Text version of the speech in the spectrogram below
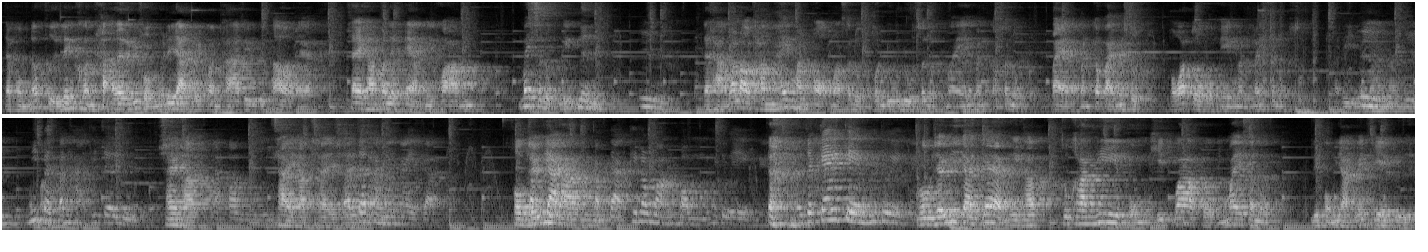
แต่ผมต้องฝืนเล่นคอนท่าเลยที่ผมไม่ได้อยากเล่นคอนท่าที่พี่เท่าเนี่ยใช่ครับก็เลยแอบมีความไม่สนุกนิดนึงอืมแต่ถามว่าเราทำให้มันออกมาสนุกคนดูดูสนุกไหมมันก็สนุกแต่มันก็ไปไม่สุด เพราะว่าตัวผมเองมันไม่สนุกสุดพอดีปอืระมมาณนั้นอืมนี่เป็นปัญหาที่เจออยู่ ใช่ครับณตอนนี้ใช่ครับใช่ใช่แล้วจะทำยังไงกับ ผมใช้วิธีดัการกับดักที่เราวางบอมให้ตัวเองเนี่ยเราจะแก้เกมให้ตัวเองไงผมใช้วิธีการแก้แบบนี้ครับ ทุกครั้งที่ผมคิดว่าผมไม่สนุก หรือผมอยากเล่นเกมอื่น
